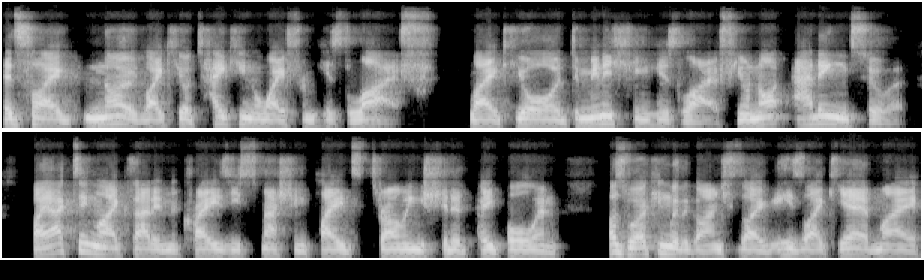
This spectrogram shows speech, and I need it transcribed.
It's like, no, like you're taking away from his life. Like you're diminishing his life. You're not adding to it. By acting like that in the crazy, smashing plates, throwing shit at people. And I was working with a guy and she's like, he's like, yeah, my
